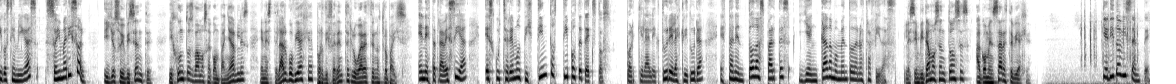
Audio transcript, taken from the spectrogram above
amigos y amigas, soy Marisol. Y yo soy Vicente, y juntos vamos a acompañarles en este largo viaje por diferentes lugares de nuestro país. En esta travesía escucharemos distintos tipos de textos, porque la lectura y la escritura están en todas partes y en cada momento de nuestras vidas. Les invitamos entonces a comenzar este viaje. Querido Vicente,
